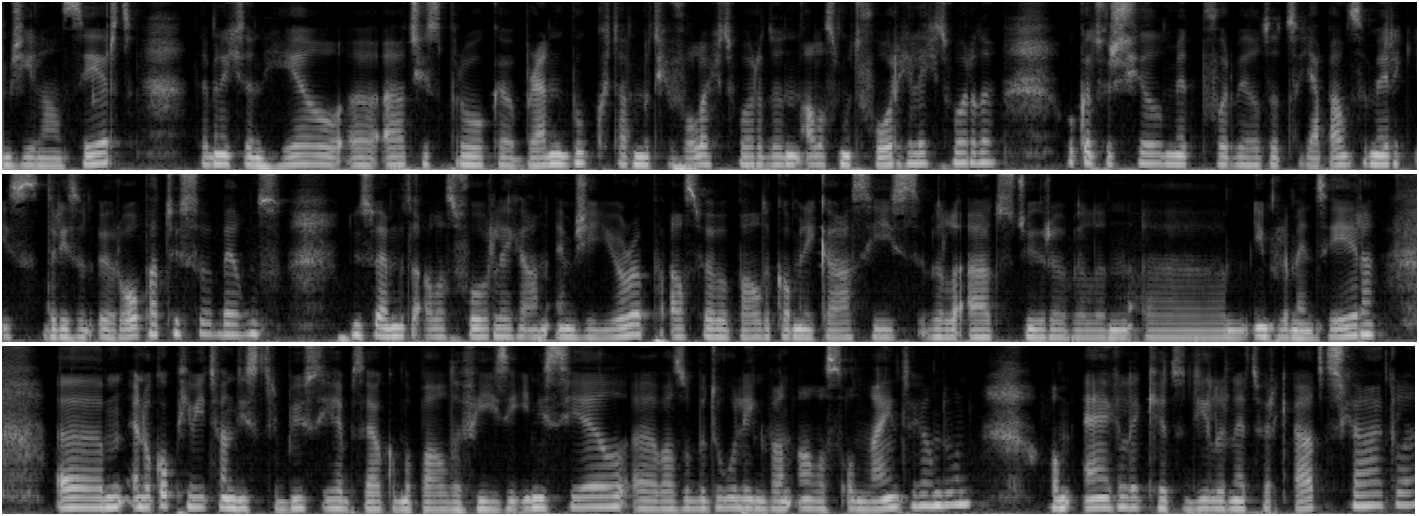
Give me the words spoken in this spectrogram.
MG lanceert. Ze hebben echt een heel uh, uitgesproken brandboek dat moet gevolgd worden. Alles moet voorgelegd worden. Ook het verschil met bijvoorbeeld het Japanse merk is, er is een Europa tussen bij ons. Dus wij moeten alles voorleggen aan MG Europe als we bepaalde communicaties willen uitsturen, willen uh, implementeren. Um, en ook op gebied van distributie hebben zij ook een bepaalde visie. Initieel uh, was de bedoeling van alles online te gaan doen, om eigenlijk het dealernetwerk uit te schakelen.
